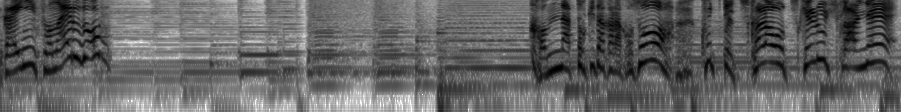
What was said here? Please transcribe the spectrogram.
戦いに備えるぞ。こんな時だからこそ食って力をつけるしかねえ。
